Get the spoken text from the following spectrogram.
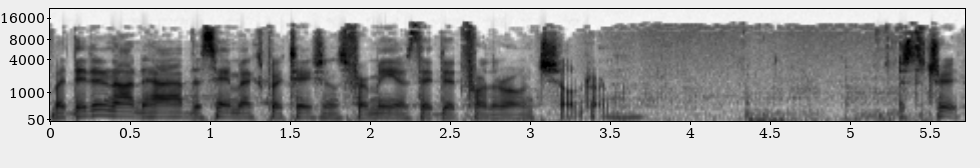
but they did not have the same expectations for me as they did for their own children. It's the truth.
